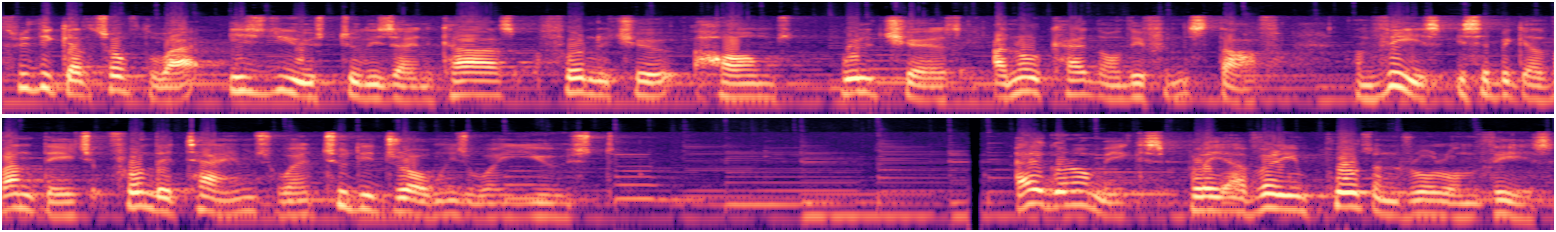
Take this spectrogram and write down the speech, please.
3D CAD software is used to design cars, furniture, homes, wheelchairs and all kinds of different stuff and this is a big advantage from the times where 2D drawings were used. Ergonomics play a very important role on this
